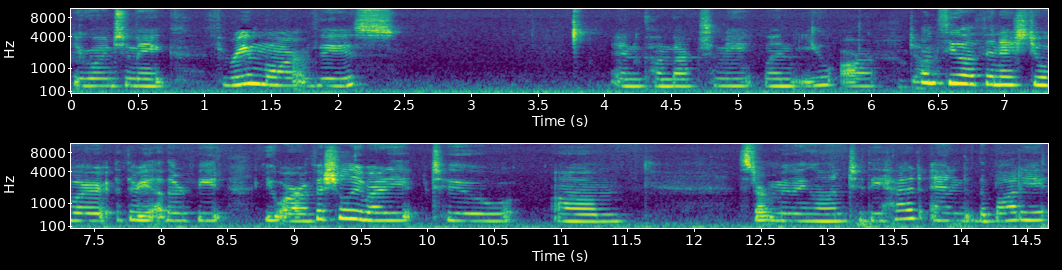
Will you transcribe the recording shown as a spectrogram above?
You're going to make three more of these and come back to me when you are done. Once you have finished your three other feet, you are officially ready to um, start moving on to the head and the body,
